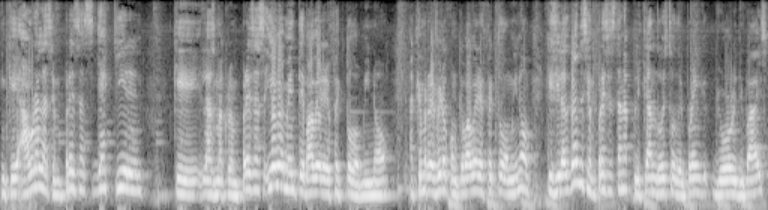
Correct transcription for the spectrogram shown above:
en que ahora las empresas ya quieren que las macroempresas, y obviamente va a haber efecto dominó. ¿A qué me refiero con que va a haber efecto dominó? Que si las grandes empresas están aplicando esto del Bring Your Device,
